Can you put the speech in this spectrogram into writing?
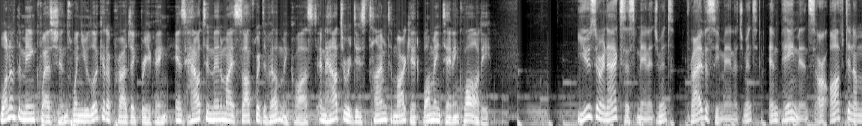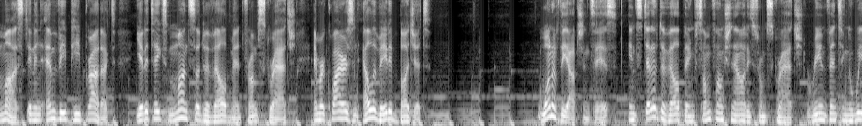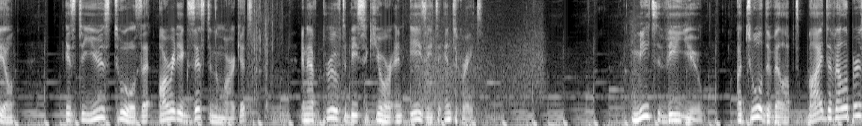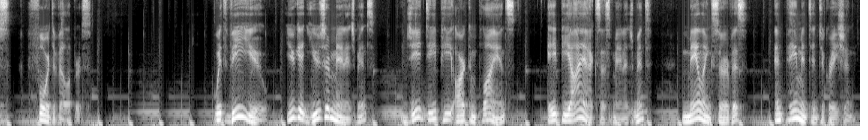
One of the main questions when you look at a project briefing is how to minimize software development costs and how to reduce time to market while maintaining quality. User and access management, privacy management, and payments are often a must in an MVP product, yet it takes months of development from scratch and requires an elevated budget. One of the options is, instead of developing some functionalities from scratch, reinventing the wheel, is to use tools that already exist in the market and have proved to be secure and easy to integrate. Meet VU, a tool developed by developers for developers. With VU, you get user management, GDPR compliance, API access management, mailing service, and payment integration.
